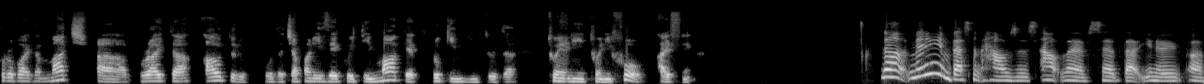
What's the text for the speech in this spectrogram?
provides a much uh, brighter outlook for the Japanese equity market looking into the 2024, I think. Now, many investment houses out there have said that, you know, uh,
